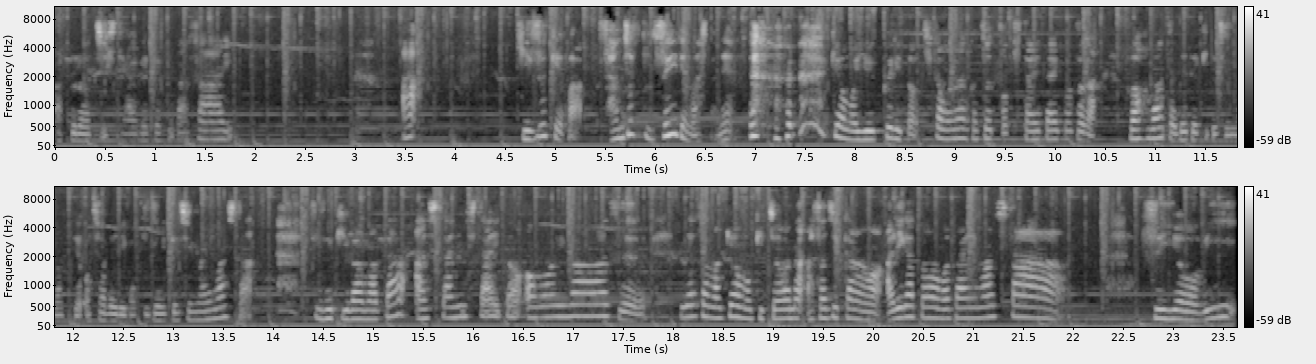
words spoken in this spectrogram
アプローチしてあげてください。あ、気づけば30分過ぎてましたね。今日もゆっくりと、しかもなんかちょっと伝えたいことがふわふわと出てきてしまっておしゃべりが続いてしまいました。続きはまた明日にしたいと思います。皆様今日も貴重な朝時間をありがとうございました。水曜日、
